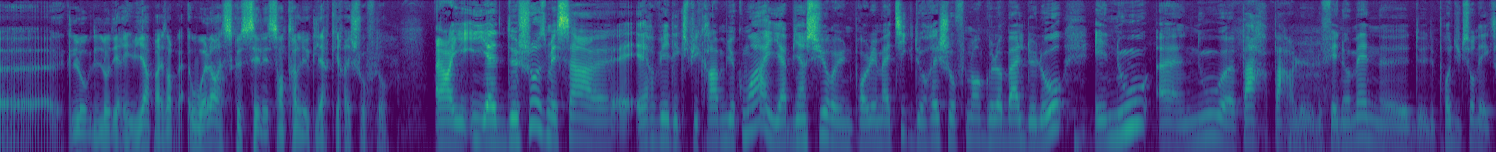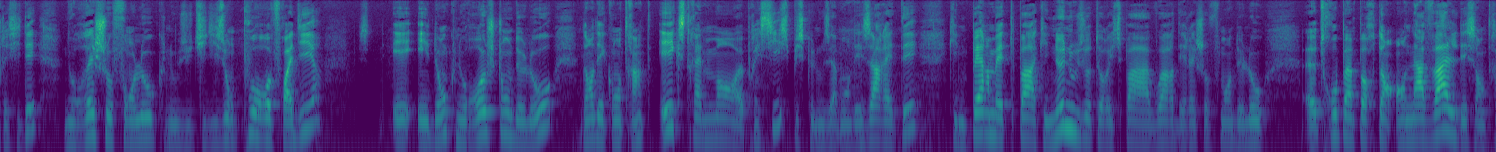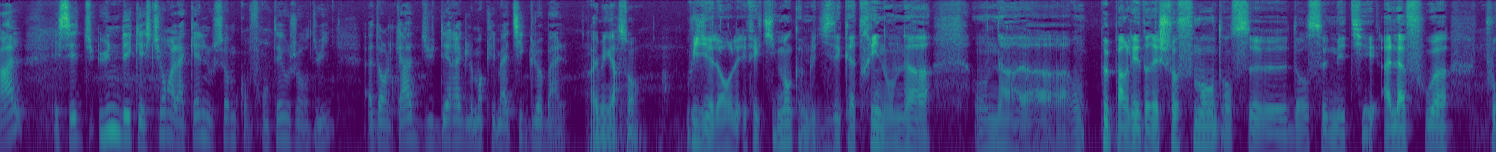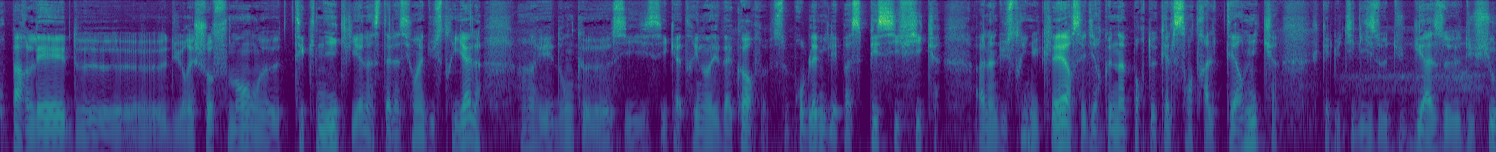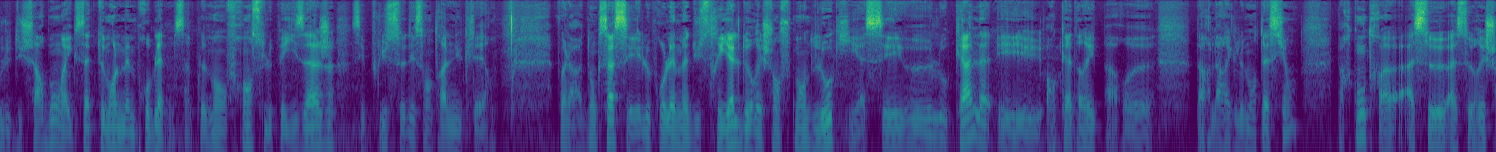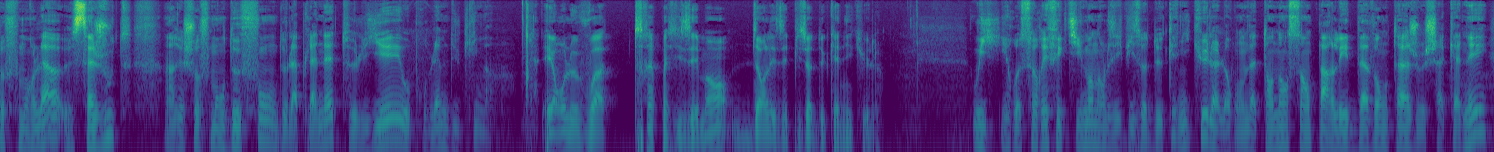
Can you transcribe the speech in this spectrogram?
euh, l'eau des rivières par exemple, ou alors est-ce que c'est les centrales nucléaires qui réchauffent l'eau? Alors, il y a deux choses, mais ça, euh, Hervé l'expliquera mieux que moi. Il y a bien sûr une problématique de réchauffement global de l'eau. Et nous, nous par, le, phénomène de production d'électricité, nous réchauffons l'eau que nous utilisons pour refroidir. Et, et donc, nous rejetons de l'eau dans des contraintes extrêmement euh, précises, puisque nous avons des arrêtés qui ne permettent pas, qui ne nous autorisent pas à avoir des réchauffements de l'eau euh, trop importants en aval des centrales. Et c'est une des questions à laquelle nous sommes confrontés aujourd'hui euh, dans le cadre du dérèglement climatique global. Rémi Garçon Oui, alors effectivement, comme le disait Catherine, on a, on a, on peut parler de réchauffement dans ce, dans ce métier à la fois pour parler du réchauffement euh, technique lié à l'installation industrielle. hein, et donc, euh, si, Catherine en est d'accord, ce problème, il n'est pas spécifique à l'industrie nucléaire. C'est-à-dire que n'importe quelle centrale thermique, qu'elle utilise du gaz, euh, du fioul, du charbon, a exactement le même problème. Simplement, en France, le paysage, c'est plus des centrales nucléaires. Voilà, donc ça c'est le problème industriel de réchauffement de l'eau qui est assez local et encadré par, par la réglementation. Par contre, à, ce, à ce réchauffement-là euh, s'ajoute un réchauffement de fond de la planète lié au problème du climat. Et on le voit très précisément dans les épisodes de canicule. Oui, il ressort effectivement dans les épisodes de canicule. Alors on a tendance à en parler davantage chaque année.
